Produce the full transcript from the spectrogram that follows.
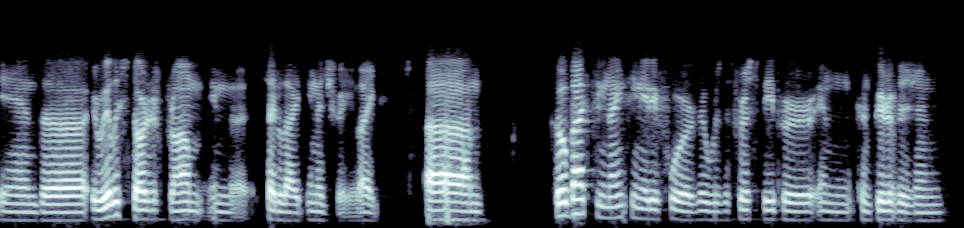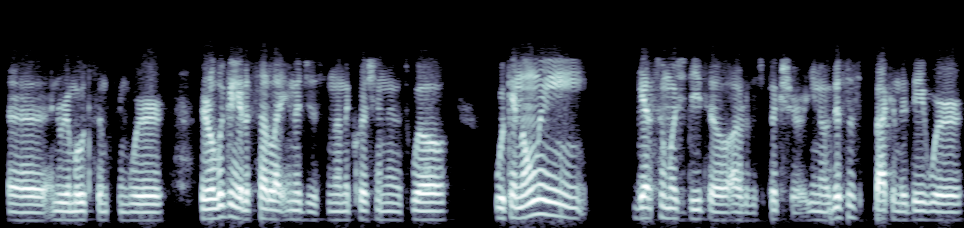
and uh, it really started from in the satellite imagery. Like, um, go back to 1984, there was the first paper in computer vision uh, and remote sensing where they were looking at satellite images, and then the question is, well, we can only get so much detail out of this picture. You know, this is back in the day where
